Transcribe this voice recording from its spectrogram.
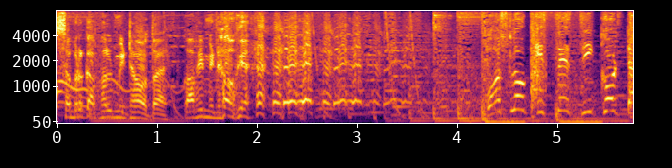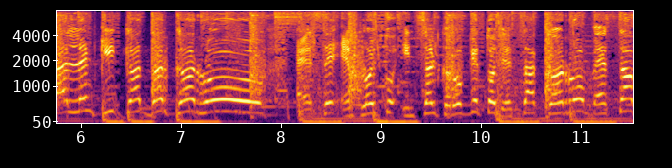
सब्र का फल मीठा होता है। काफ़ी मीठा हो गया। बॉस लोग इससे सीखो टैलेंट की कदर करो। ऐसे एम्प्लॉय को इंसल्ट करोगे तो जैसा करो वैसा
